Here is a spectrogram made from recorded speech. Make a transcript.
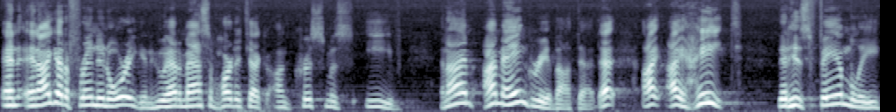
And, and I got a friend in Oregon who had a massive heart attack on Christmas Eve. And I'm, I'm angry about that. that I, I hate that his family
